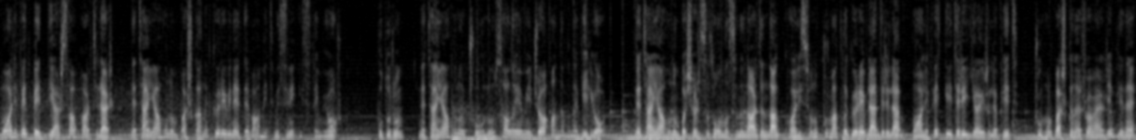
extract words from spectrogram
muhalefet ve diğer sağ partiler Netanyahu'nun başkanlık görevine devam etmesini istemiyor. Bu durum Netanyahu'nun çoğunluğu sağlayamayacağı anlamına geliyor. Netanyahu'nun başarısız olmasının ardından koalisyonu kurmakla görevlendirilen muhalefet lideri Yair Lapid, Cumhurbaşkanı Reuven Rivlin'e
